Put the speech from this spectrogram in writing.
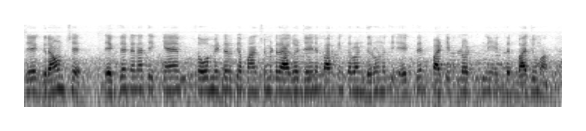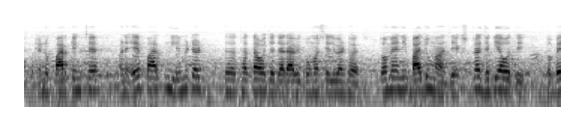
જે ગ્રાઉન્ડ છે એક્ઝેક્ટ એનાથી ક્યાંય સો મીટર કે પાંચસો મીટર આગળ જઈને પાર્કિંગ કરવાની જરૂર નથી. એક્ઝેક્ટ પાર્ટી પ્લોટની એક્ઝેક્ટ બાજુમાં એનું પાર્કિંગ છે અને એ પાર્કિંગ લિમિટેડ થતા હોય છે જ્યારે આવી કોમર્શિયલ ઇવેન્ટ હોય. તો અમે એની બાજુમાં જે એક્સ્ટ્રા જગ્યાઓ હતી તો બે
